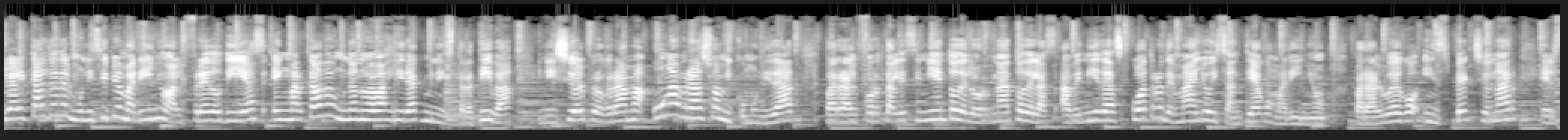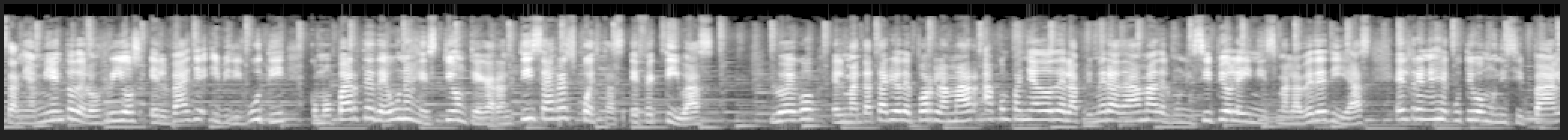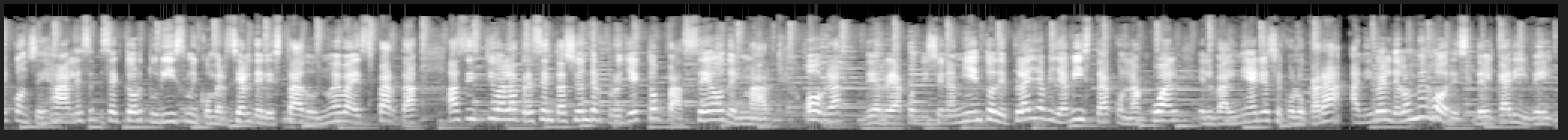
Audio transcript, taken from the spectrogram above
El alcalde del municipio Mariño, Alfredo Díaz, enmarcado en una nueva gira administrativa, inició el programa Un abrazo a mi comunidad para el fortalecimiento del ornato de las avenidas 4 de Mayo y Santiago Mariño, para luego inspeccionar el saneamiento de los ríos El Valle y Viriguti como parte de una gestión que garantiza respuestas efectivas. Luego, el mandatario de Por la Mar, acompañado de la primera dama del municipio Leinis Malavede Díaz, el tren ejecutivo municipal, concejales, sector turismo y comercial del estado Nueva Esparta, asistió a la presentación del proyecto Paseo del Mar, obra de reacondicionamiento de Playa Bellavista con la cual el balneario se colocará a nivel de los mejores del Caribe.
